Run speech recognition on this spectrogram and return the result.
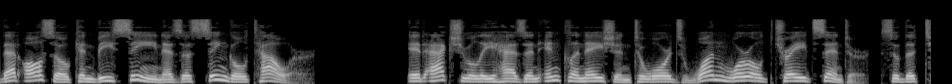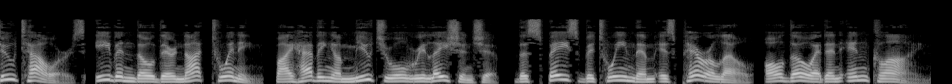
that also can be seen as a single tower. It actually has an inclination towards One World Trade Center, so the two towers, even though they're not twinning, by having a mutual relationship, the space between them is parallel, although at an incline.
